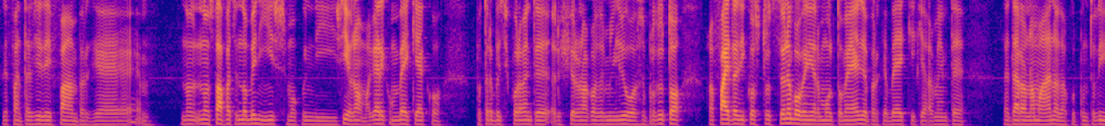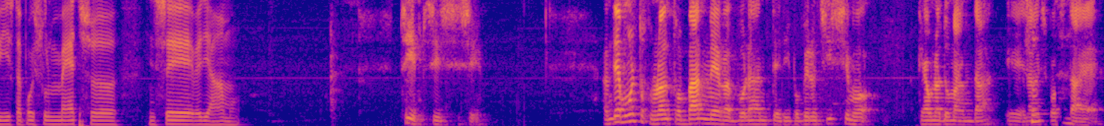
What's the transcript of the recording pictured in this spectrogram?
le fantasie dei fan, perché non, non sta facendo benissimo, quindi sì o no, magari con Becky, ecco, potrebbe sicuramente riuscire una cosa migliore, soprattutto la faida di costruzione può venire molto meglio perché Becky chiaramente le darà una mano da quel punto di vista e poi sul match eh, in sé vediamo. Sì, sì, sì, sì. Andiamo oltre con un altro banner volante tipo velocissimo che ha una domanda e la risposta è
